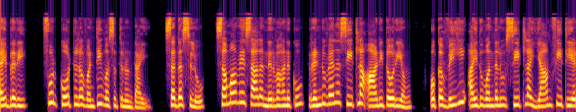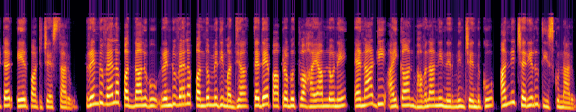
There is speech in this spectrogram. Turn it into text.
library food కోర్టుల వంటి వసతులుంటాయి. సదస్సులు సమావేశాల నిర్వహణకు రెండు వేల సీట్ల ఆడిటోరియం ఒక వెయ్యి ఐదు వందలు సీట్ల యాంఫీ థియేటర్ ఏర్పాటు చేస్తారు. రెండు వేల పద్నాలుగు రెండు వేల పంతొమ్మిది మధ్య తెదేపా ప్రభుత్వ హయాంలోనే ఎన్ఆర్డీ ఐకాన్ భవనాన్ని నిర్మించేందుకు అన్ని చర్యలు తీసుకున్నారు.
